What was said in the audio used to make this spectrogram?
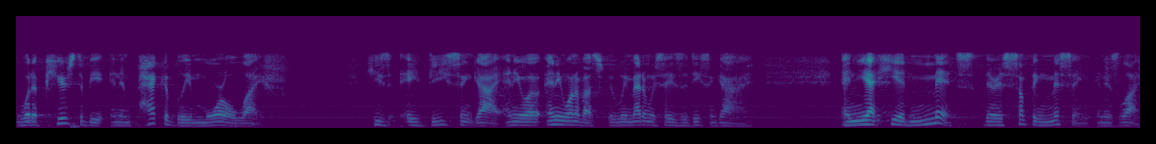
what appears to be an impeccably moral life. He's a decent guy. Any, any one of us, if we met him, we say he's a decent guy. And yet he admits there is something missing in his life.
